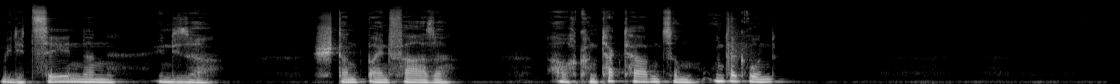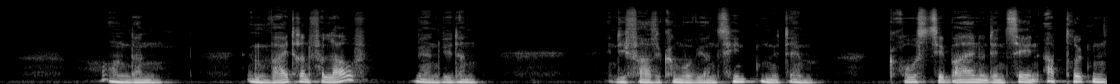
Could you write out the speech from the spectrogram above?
wie die Zehen dann in dieser Standbeinphase auch Kontakt haben zum Untergrund. Und dann im weiteren Verlauf, während wir dann in die Phase kommen, wo wir uns hinten mit dem Großzehballen und den Zehen abdrücken,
